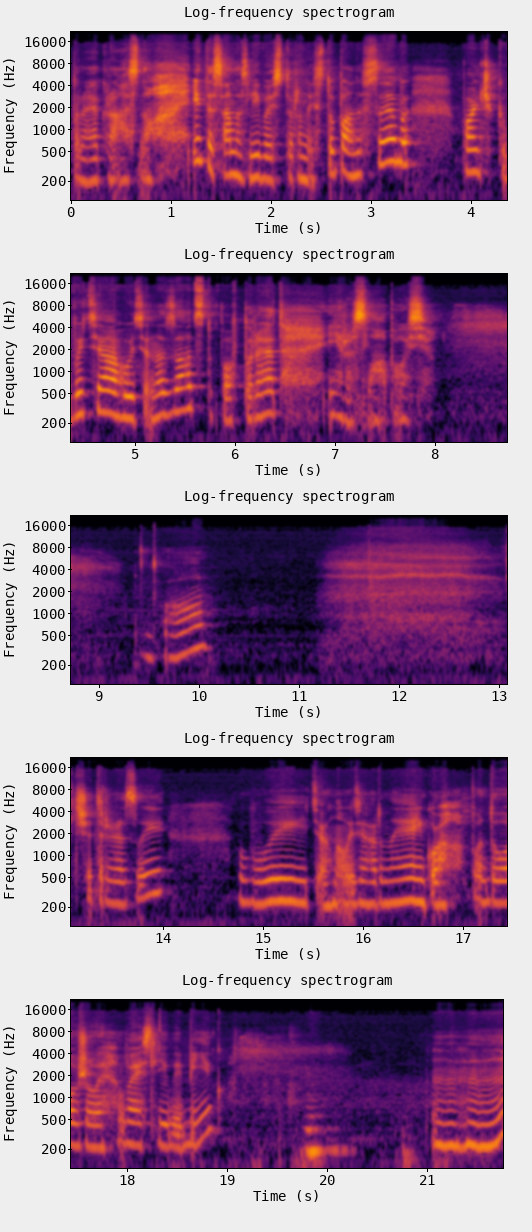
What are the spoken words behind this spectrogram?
Прекрасно. І те саме з лівої сторони. Стопа на себе, пальчики витягуються назад, стопа вперед і розслабилися. Два. Ще три рази. Витягнулися гарненько, подовжили весь лівий бік. Угу.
